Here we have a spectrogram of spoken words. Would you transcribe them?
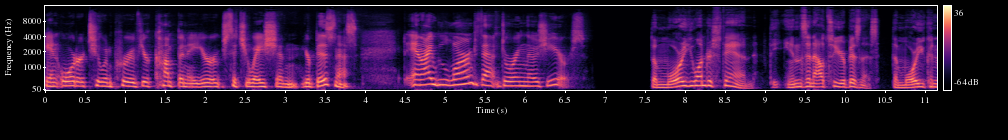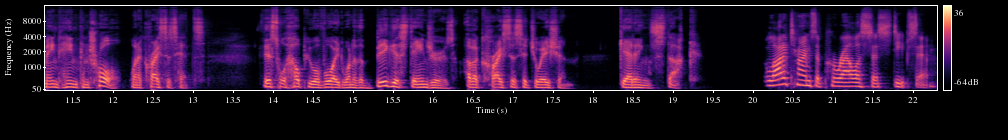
in order to improve your company, your situation, your business? And I learned that during those years. The more you understand the ins and outs of your business, the more you can maintain control when a crisis hits. This will help you avoid one of the biggest dangers of a crisis situation getting stuck. A lot of times, a paralysis steeps in.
